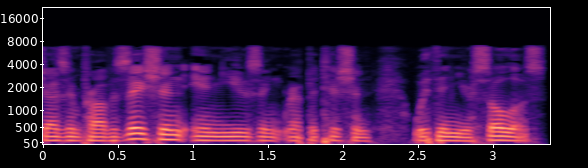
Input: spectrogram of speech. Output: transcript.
jazz improvisation and using repetition within your solos.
